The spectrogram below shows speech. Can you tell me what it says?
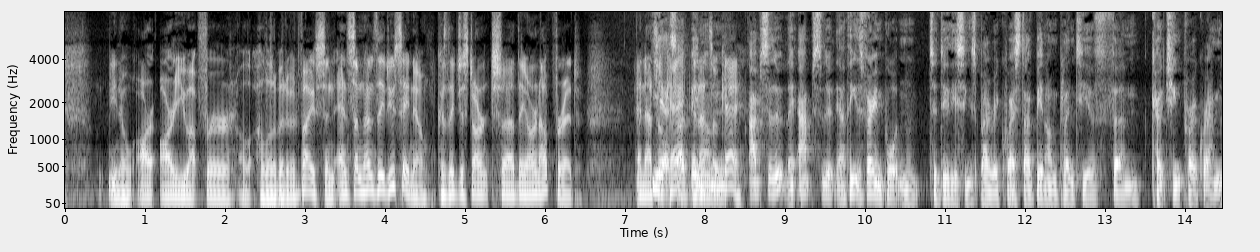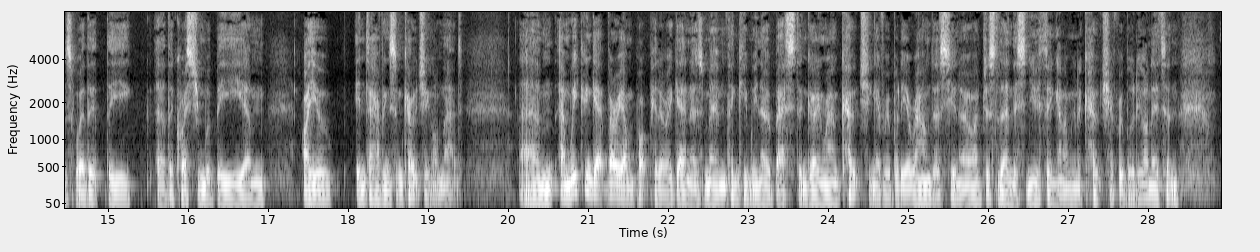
you know, are are you up for a, a, little bit of advice? And and sometimes they do say no because they just aren't uh, they aren't up for it, and that's yes, okay. and that's on, okay. Absolutely, absolutely. I think it's very important to do these things by request. I've been on plenty of um, coaching programs where the the uh, the question would be, um, are you into having some coaching on that? Um, and we can get very unpopular again as men, thinking we know best and going around coaching everybody around us. You know, I've just learned this new thing and I'm going to coach everybody on it. And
